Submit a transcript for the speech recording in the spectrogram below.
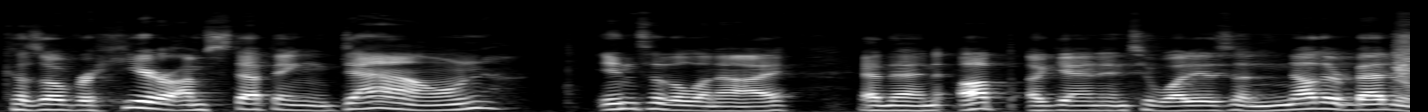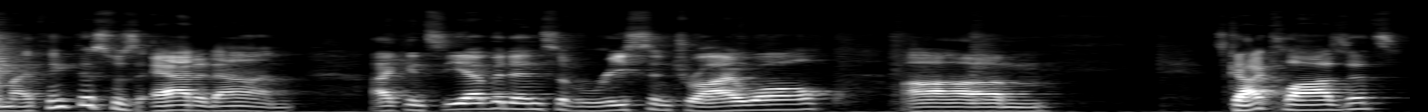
Because over here, I'm stepping down into the lanai and then up again into what is another bedroom. I think this was added on. I can see evidence of recent drywall. Um, it's got closets.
